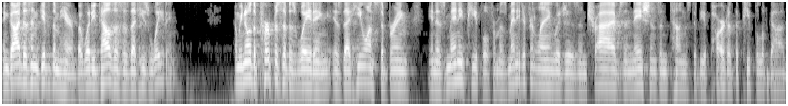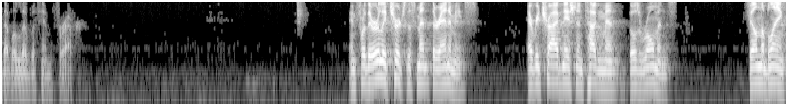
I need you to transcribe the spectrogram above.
And God doesn't give them here, but what He tells us is that He's waiting. And we know the purpose of His waiting is that He wants to bring in as many people from as many different languages and tribes and nations and tongues to be a part of the people of God that will live with Him forever. And for the early church, this meant their enemies. Every tribe, nation, and tongue meant those Romans. Fill in the blank.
